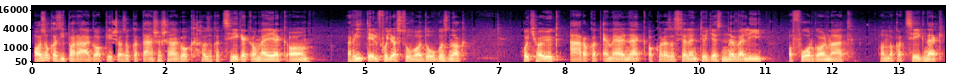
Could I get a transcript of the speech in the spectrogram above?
azok az iparágak és azok a társaságok, azok a cégek, amelyek a retail fogyasztóval dolgoznak, hogyha ők árakat emelnek, akkor az azt jelenti, hogy ez növeli a forgalmát annak a cégnek.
